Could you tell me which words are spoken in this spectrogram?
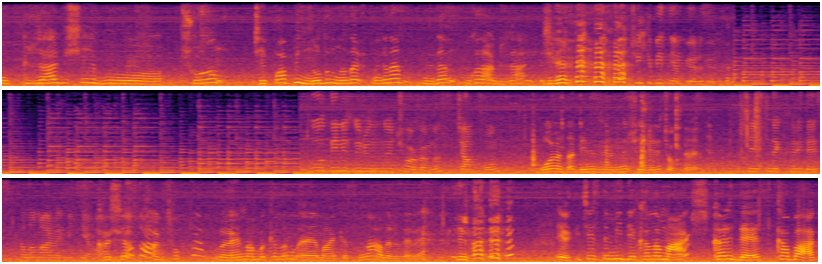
Çok güzel bir şey bu. Şu an şeffaf bir noodle ne kadar, ne kadar neden bu kadar güzel? Çünkü biz yapıyoruz. Bu deniz ürünlü çorbamız jampong. bu arada deniz ürünlü şeyleri çok severim. İçerisinde karides, kalamar ve midye var. Kaşığa bak çok tatlı. Hemen bakalım e, markasını alırız eve. evet içerisinde midye, kalamar, karides, kabak,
